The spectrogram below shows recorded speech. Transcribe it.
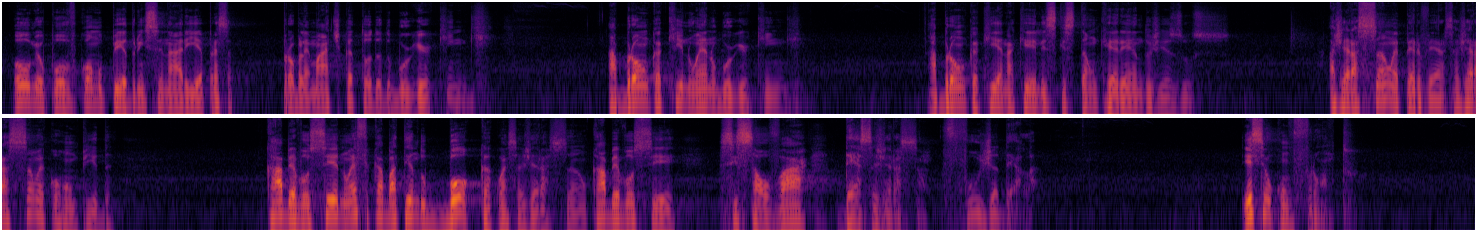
Oh, meu povo, como Pedro ensinaria para essa problemática toda do Burger King? A bronca aqui não é no Burger King. A bronca aqui é naqueles que estão querendo Jesus. A geração é perversa, a geração é corrompida. Cabe a você não é ficar batendo boca com essa geração, cabe a você se salvar dessa geração. Fuja dela. Esse é o confronto.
